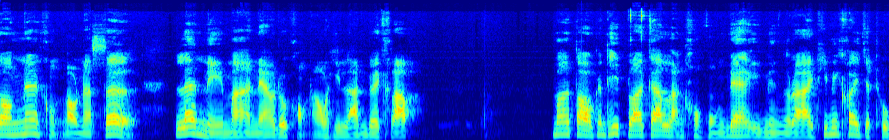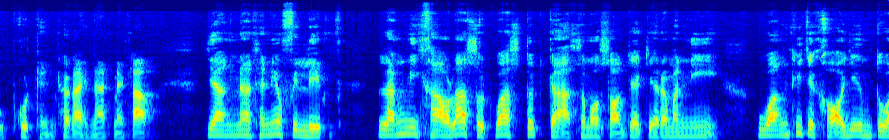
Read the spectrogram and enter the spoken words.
กองหน้าของอัลนัสเซอร์ และเนย์มาแนวรุกของอัลฮิลันด้วยครับ มาต่อกันที่ปราการหลังของหงแดงอีกหนึ่งรายที่ไม่ค่อยจะถูกพูดถึงเท่าไหร่นักนะครับ อย่างนาธาเนียลฟิลิป หลังมีข่าวล่าสุดว่าสตุตการ์ดสโมสรจากเยอรมนีหวังที่จะขอยืมตัว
